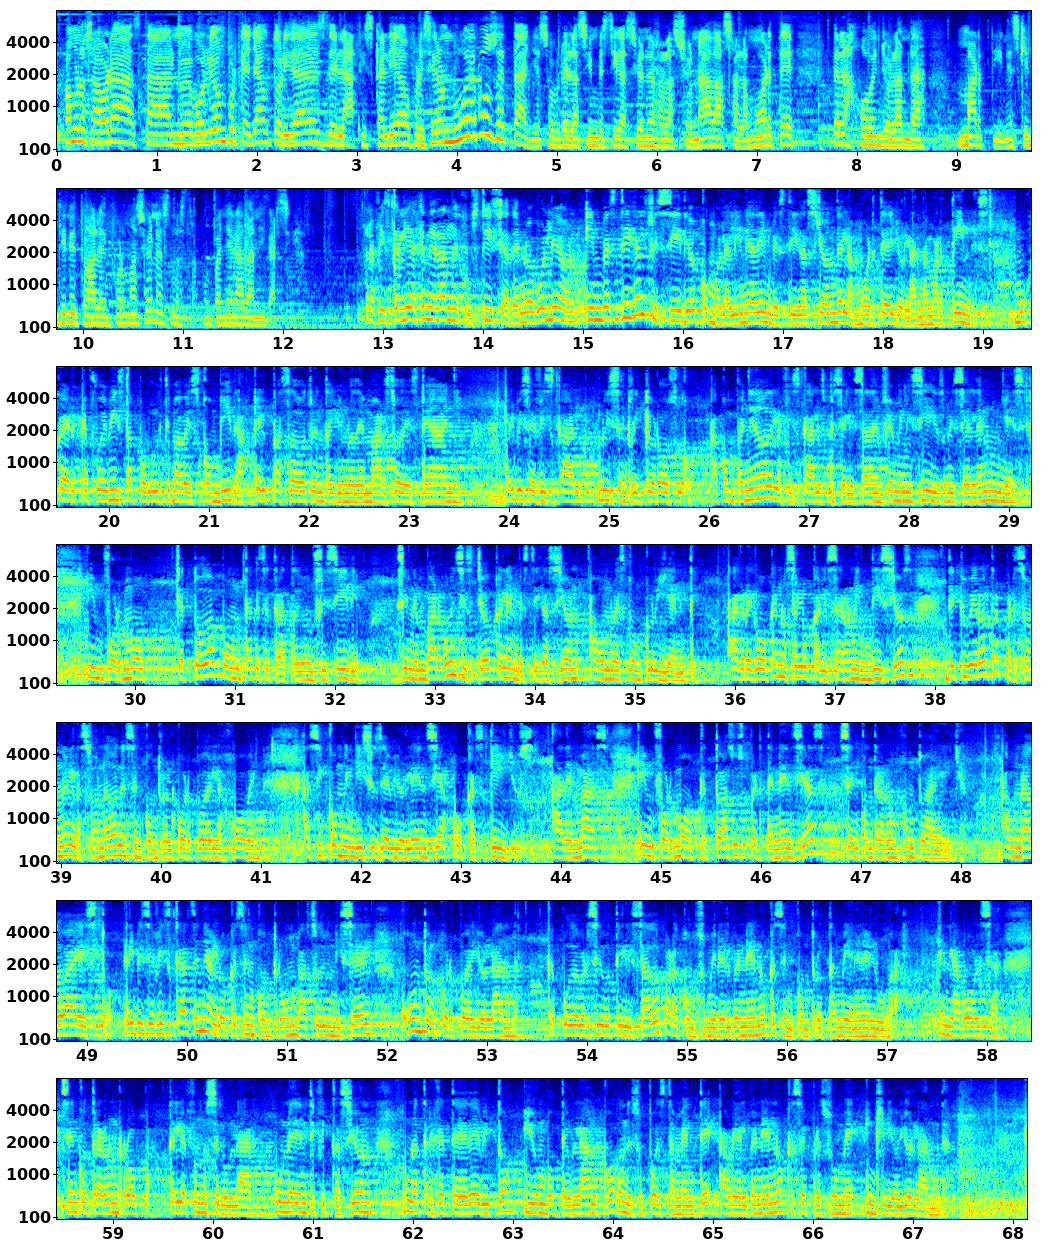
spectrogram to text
Vámonos ahora hasta Nuevo León porque allá autoridades de la Fiscalía ofrecieron nuevos detalles sobre las investigaciones relacionadas a la muerte de la joven Yolanda Martínez. Quien tiene toda la información es nuestra compañera Dani García. La Fiscalía General de Justicia de Nuevo León investiga el suicidio como la línea de investigación de la muerte de Yolanda Martínez, mujer que fue vista por última vez con vida el pasado 31 de marzo de este año. El vicefiscal Luis Enrique Orozco, acompañado de la fiscal especializada en feminicidios Griselda Núñez, informó que todo apunta a que se trata de un suicidio. Sin embargo, insistió que la investigación aún no es concluyente. Agregó que no se localizaron indicios de que hubiera otra persona en la zona donde se encontró el cuerpo de la joven, así como indicios de violencia o casquillos. Además, informó que todas sus pertenencias se encontraron junto a ella. Aunado a esto, el vicefiscal señaló que se encontró un vaso de unicel junto al cuerpo de Yolanda, que pudo haber sido utilizado para consumir el veneno que se encontró también en el lugar. En la bolsa se encontraron ropa, teléfono celular, una identificación, una tarjeta de débito y un bote blanco donde supuestamente habría el veneno que se presume ingirió Yolanda.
